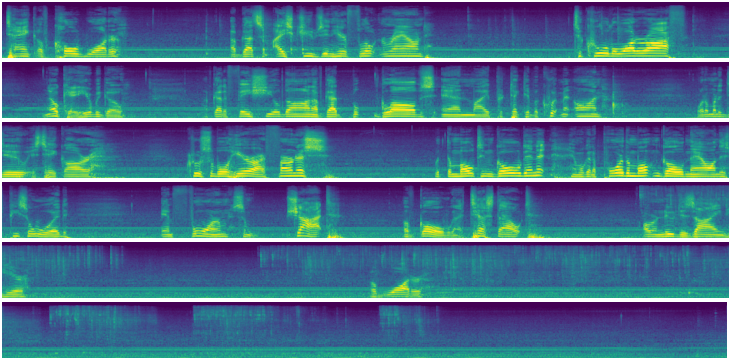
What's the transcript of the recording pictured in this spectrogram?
tank of cold water. I've got some ice cubes in here floating around to cool the water off. Okay, here we go. I've got a face shield on, I've got gloves and my protective equipment on. What I'm going to do is take our crucible here, our furnace with the molten gold in it, and we're going to pour the molten gold now on this piece of wood and form some shot of gold. We're going to test out our new design here of water.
